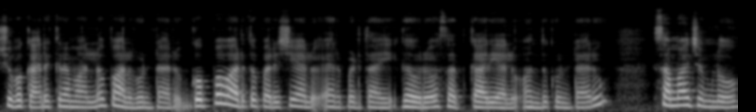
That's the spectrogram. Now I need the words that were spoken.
శుభ కార్యక్రమాల్లో పాల్గొంటారు. గొప్పవారితో పరిచయాలు ఏర్పడతాయి. గౌరవ సత్కార్యాలు అందుకుంటారు. సమాజంలో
